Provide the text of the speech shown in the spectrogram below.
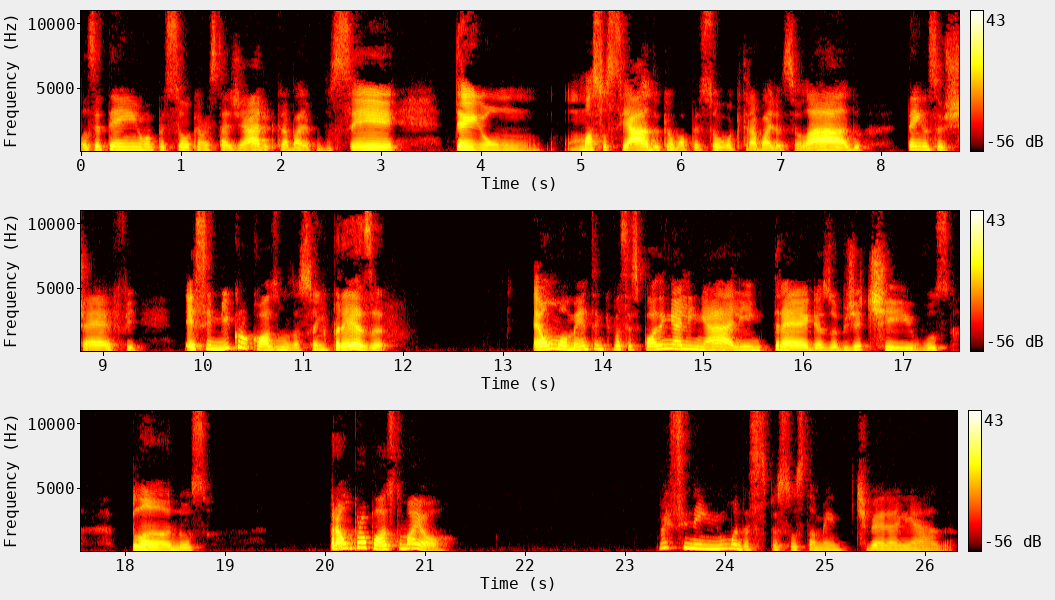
Você tem uma pessoa que é um estagiário que trabalha com você, tem um, um associado que é uma pessoa que trabalha ao seu lado, tem o seu chefe. Esse microcosmos da sua empresa é um momento em que vocês podem alinhar ali entregas, objetivos, planos para um propósito maior. Mas se nenhuma dessas pessoas também estiver alinhada,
